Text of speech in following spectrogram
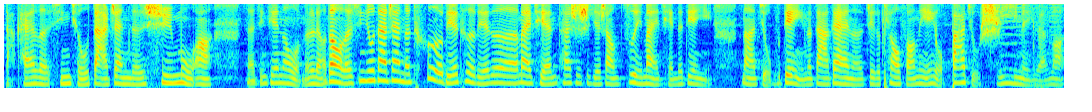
打开了《星球大战》的序幕啊。那今天呢，我们聊到了《星球大战》呢特别特别的卖钱，它是世界上最卖钱的电影。那九部电影呢，大概呢这个票房呢也有八九十亿美元了。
